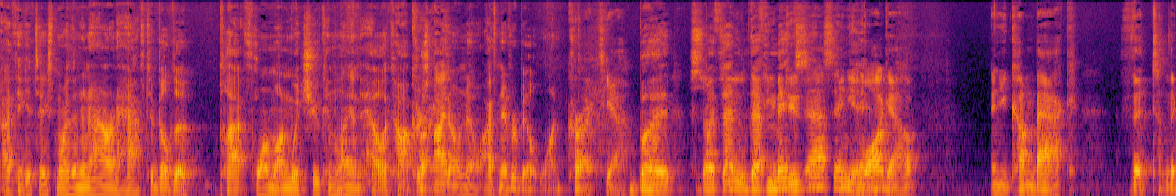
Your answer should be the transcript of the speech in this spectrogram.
I think it takes more than an hour and a half to build a platform on which you can land helicopters. Correct. I don't know. I've never built one. Correct. Yeah. But So but that you, that if you makes do that sense and you game. log out and you come back, the, t- the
